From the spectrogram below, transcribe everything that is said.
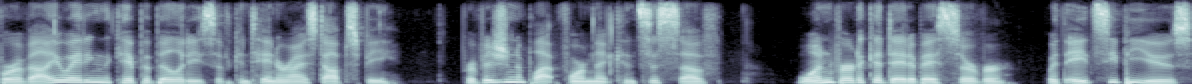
For evaluating the capabilities of containerized OPSB, provision a platform that consists of one Vertica database server with 8 CPUs,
